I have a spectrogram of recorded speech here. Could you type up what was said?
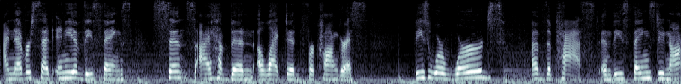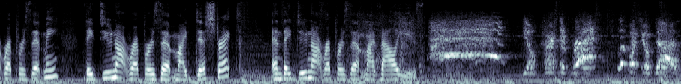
I never said any of these things since I have been elected for Congress. These were words of the past, and these things do not represent me. They do not represent my district, and they do not represent my values. You cursed brat! Look what you've done!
